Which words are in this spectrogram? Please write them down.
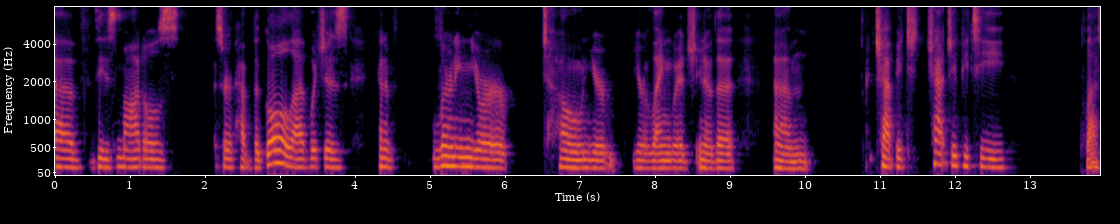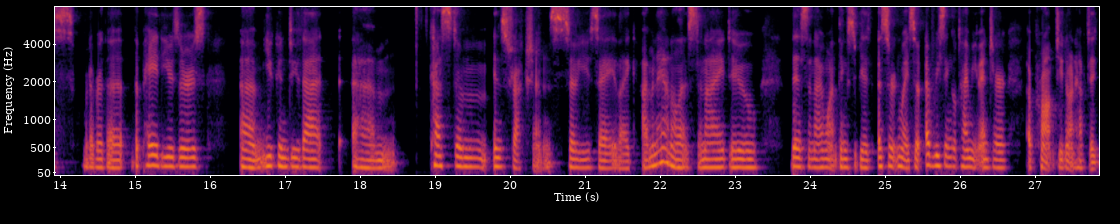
of these models sort of have the goal of, which is kind of learning your tone, your your language. You know, the um, chat chat GPT plus whatever the the paid users, um, you can do that um, custom instructions. So you say like, I'm an analyst and I do this and I want things to be a, a certain way. So every single time you enter a prompt, you don't have to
